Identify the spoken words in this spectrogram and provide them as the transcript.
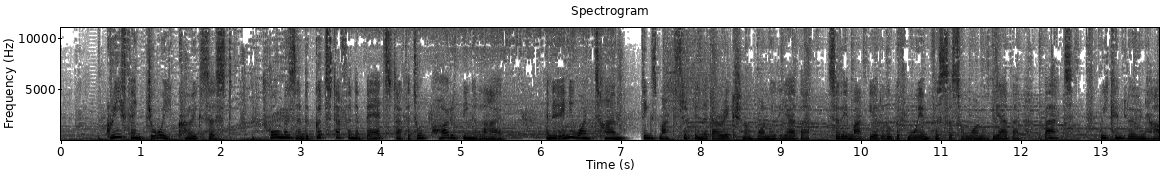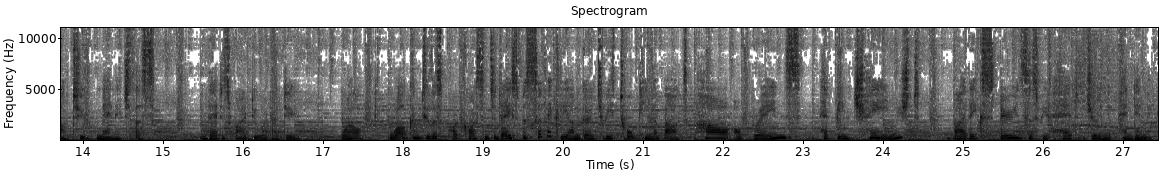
grief and joy coexist. The traumas and the good stuff and the bad stuff, it's all part of being alive. And at any one time, things might flip in the direction of one or the other. So there might be a little bit more emphasis on one or the other. But we can learn how to manage this. that is why I do what I do. Well, welcome to this podcast. And today, specifically, I'm going to be talking about how our brains have been changed by the experiences we've had during the pandemic.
